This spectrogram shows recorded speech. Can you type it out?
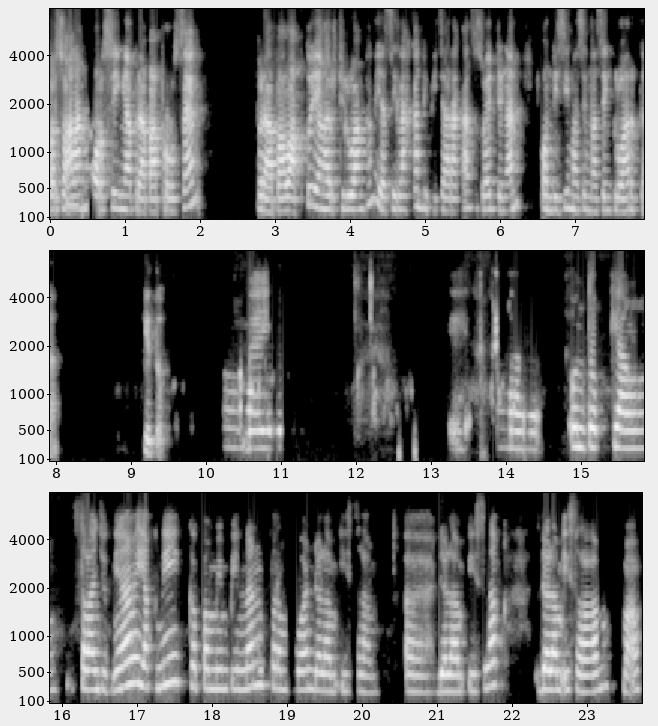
Persoalan hmm. porsinya berapa persen, berapa waktu yang harus diluangkan ya silahkan dibicarakan sesuai dengan kondisi masing-masing keluarga. Gitu. Oh, baik. Okay. Uh, eh, untuk yang selanjutnya yakni kepemimpinan perempuan dalam Islam. Uh, dalam Islam dalam Islam, maaf,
